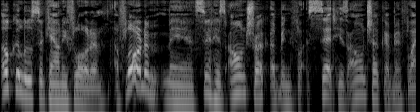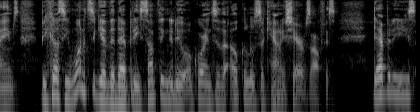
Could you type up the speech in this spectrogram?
Okaloosa County, Florida. A Florida man sent his own truck up in fl- set his own truck up in flames because he wanted to give the deputies something to do, according to the Okaloosa County Sheriff's Office. Deputies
